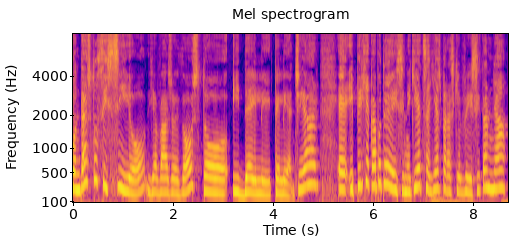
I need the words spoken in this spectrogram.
Κοντά στο θυσίο, διαβάζω εδώ, στο edaily.gr, ε, υπήρχε κάποτε η συνοικία της Αγίας Παρασκευής. Ήταν μια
